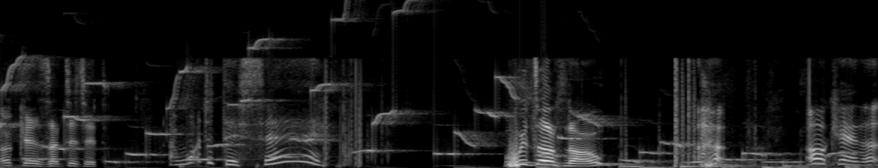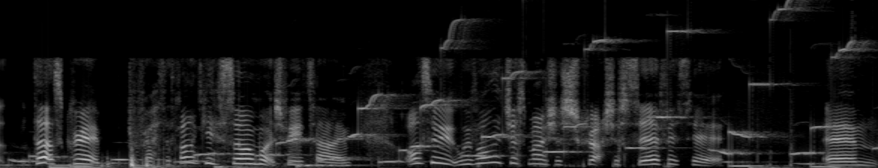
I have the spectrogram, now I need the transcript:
Okay, that is it. And what did they say? We don't know. Okay, that that's great, Professor. Thank you so much for your time. Also, we've only just managed to scratch the surface here. Um,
